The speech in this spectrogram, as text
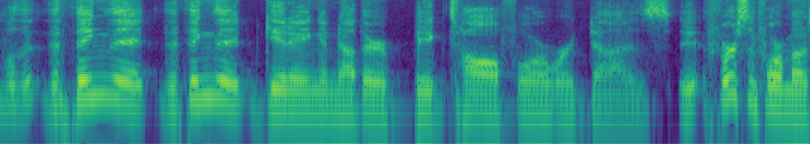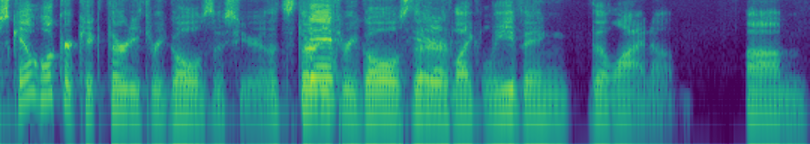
Well, the, the thing that the thing that getting another big tall forward does, it, first and foremost, Cale Hooker kicked 33 goals this year. That's 33 yeah. goals that yeah. are like leaving the lineup. Um,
